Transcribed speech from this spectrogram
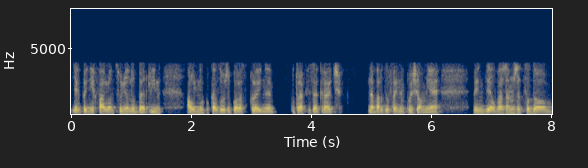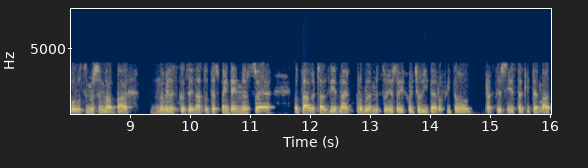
jakby nie chwaląc Unionu Berlin, a Union pokazał, że po raz kolejny potrafi zagrać na bardzo fajnym poziomie, więc ja uważam, że co do Borussii Mönchengladbach, no wiele na to. Też pamiętajmy, że no cały czas jednak problemy są, jeżeli chodzi o liderów i to praktycznie jest taki temat,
